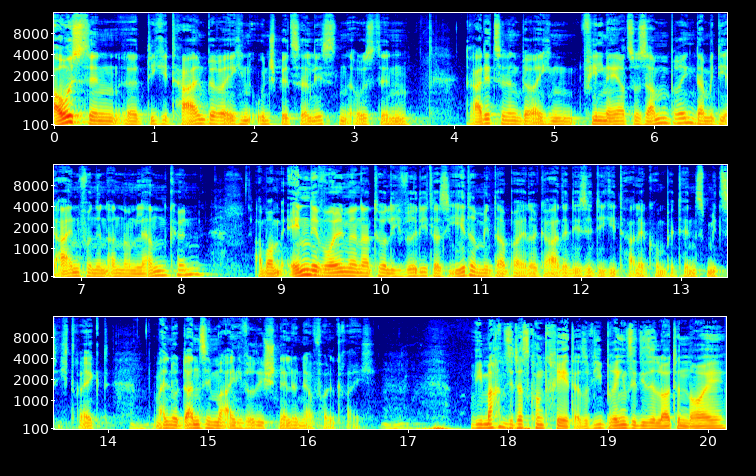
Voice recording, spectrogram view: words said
aus den äh, digitalen Bereichen und Spezialisten aus den traditionellen Bereichen viel näher zusammenbringen, damit die einen von den anderen lernen können. Aber am Ende wollen wir natürlich wirklich, dass jeder Mitarbeiter gerade diese digitale Kompetenz mit sich trägt, mhm. weil nur dann sind wir eigentlich wirklich schnell und erfolgreich. Mhm. Wie machen Sie das konkret? Also wie bringen Sie diese Leute neu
